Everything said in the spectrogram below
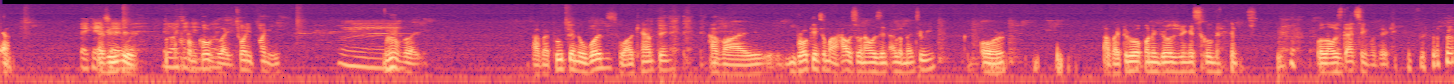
Yeah. Okay, Every so year. From COVID, like 2020. Hmm. like, have I pooped in the woods while camping? Have I broke into my house when I was in elementary? Or have I threw up on a girl during a school dance? well, I was dancing with her.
